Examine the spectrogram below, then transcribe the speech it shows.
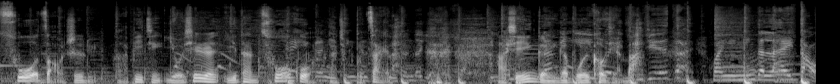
搓澡之旅啊。毕竟有些人一旦搓过，那就不在了。啊，谐音梗应该不会扣钱吧？欢迎您的来到，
